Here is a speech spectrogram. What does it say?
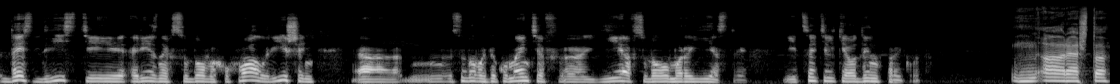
десь 200 різних судових ухвал, рішень, судових документів є в судовому реєстрі. І це тільки один приклад. А решта,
